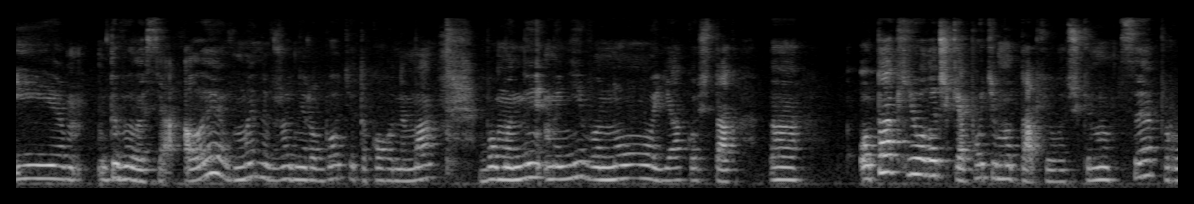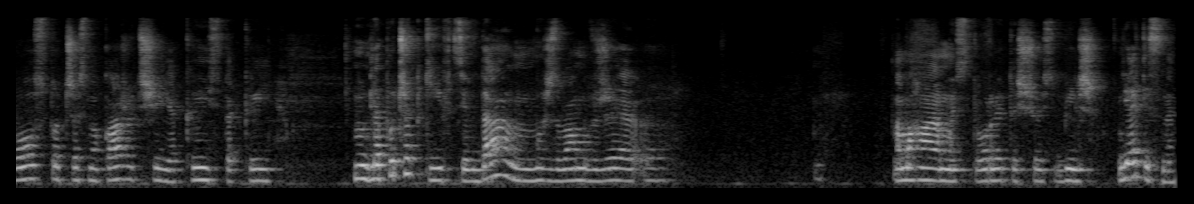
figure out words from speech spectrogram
І дивилася, але в мене в жодній роботі такого нема, бо мені, мені воно якось так. Отак йолочки, а потім отак йолочки. Ну це просто, чесно кажучи, якийсь такий. Ну, для початківців, да? ми ж з вами вже е, намагаємось створити щось більш якісне.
